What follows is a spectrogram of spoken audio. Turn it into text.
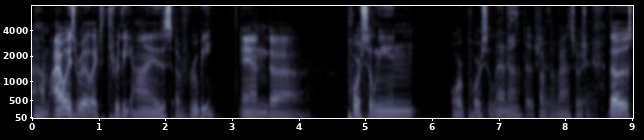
um, I always really liked Through the Eyes of Ruby and uh, Porcelain or Porcelina of the Vast Ocean. yeah. Those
